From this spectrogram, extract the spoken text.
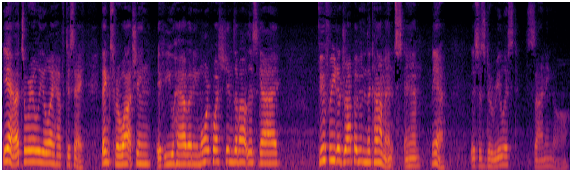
yeah, that's really all I have to say. Thanks for watching. If you have any more questions about this guy, feel free to drop them in the comments. And yeah, this is Darealist signing off.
